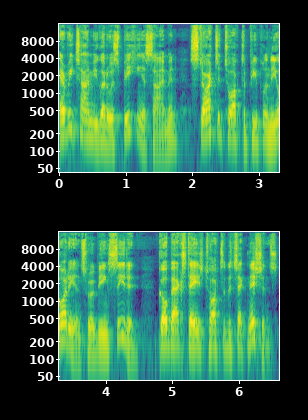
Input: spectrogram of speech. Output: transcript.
Every time you go to a speaking assignment, start to talk to people in the audience who are being seated. Go backstage, talk to the technicians.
